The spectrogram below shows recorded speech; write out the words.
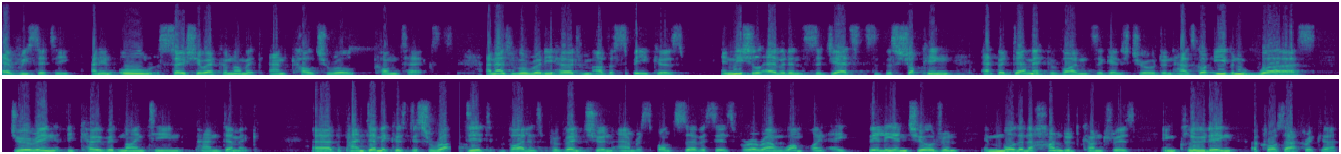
every city, and in all socioeconomic and cultural contexts. And as we've already heard from other speakers, Initial evidence suggests that the shocking epidemic of violence against children has got even worse during the COVID 19 pandemic. Uh, the pandemic has disrupted violence prevention and response services for around 1.8 billion children in more than 100 countries, including across Africa,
